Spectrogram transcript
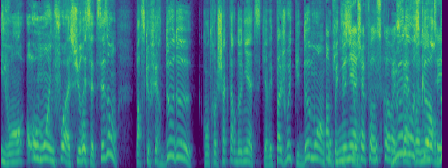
ils vont au moins une fois assurer cette saison. Parce que faire 2-2 contre le Shakhtar Donetsk, qui n'avait pas joué depuis deux mois en Non, compétition. mener à chaque fois au score et faire au score remonter, 2-1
